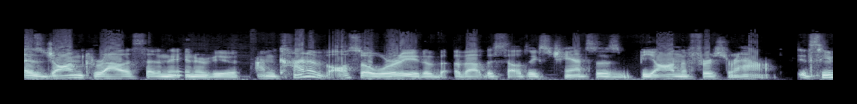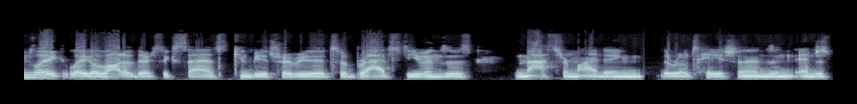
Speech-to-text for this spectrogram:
As John Karalis said in the interview, I'm kind of also worried ab- about the Celtics' chances beyond the first round. It seems like like a lot of their success can be attributed to Brad Stevens' masterminding the rotations and, and just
